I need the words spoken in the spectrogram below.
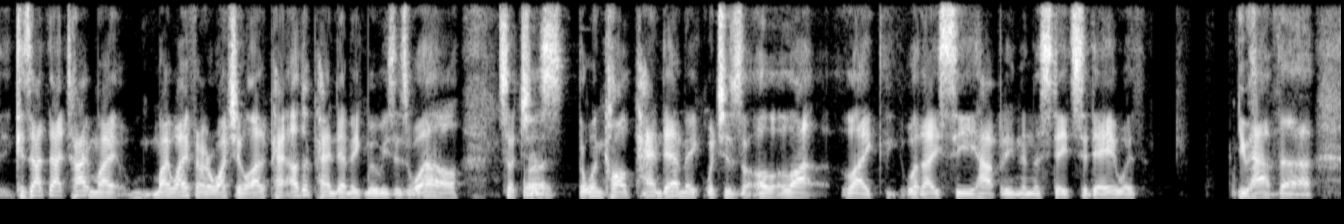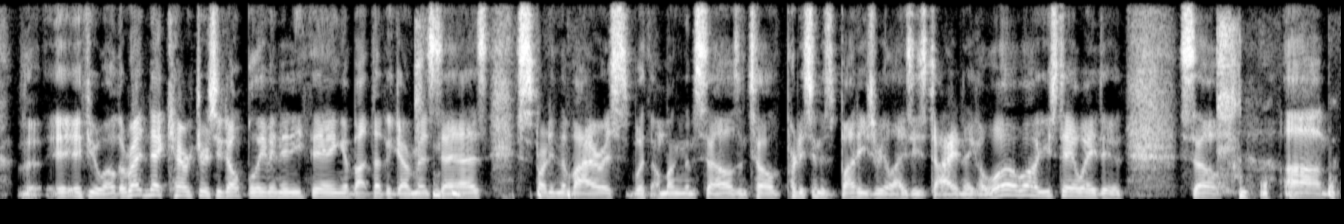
because at that time my my wife and I were watching a lot of pa- other pandemic movies as well, such right. as the one called Pandemic, which is a, a lot like what I see happening in the states today with you have the, the, if you will, the redneck characters who don't believe in anything about that the government says, spreading the virus with among themselves until pretty soon his buddies realize he's dying. They go, "Whoa, whoa, you stay away, dude." So, um,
